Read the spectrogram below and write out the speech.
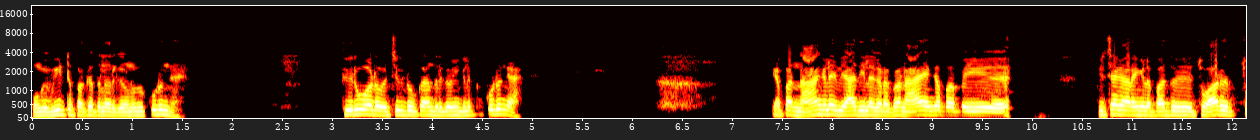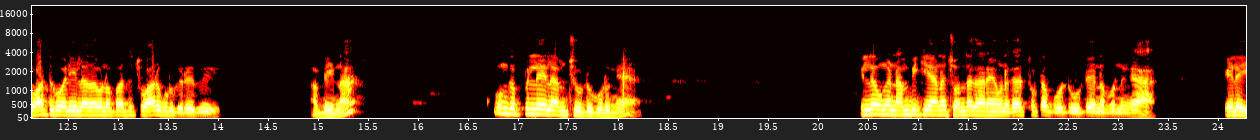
உங்க வீட்டு பக்கத்துல இருக்கவனுக்கு கொடுங்க. திருவோட வச்சுக்கிட்டு உட்காந்துருக்கவங்களுக்கு கொடுங்க. எப்ப நாங்களே வியாதியில கிடக்கோம். நான் எங்கப்பா போய் பிச்சைக்காரங்களை பார்த்து சோறு சுவாத்துக்கு வழி இல்லாதவனை பார்த்து சோறு கொடுக்கறது? அப்படின்னா உங்க பிள்ளையில அமுச்சு விட்டு கொடுங்க. இல்ல உங்க நம்பிக்கையான சொந்தக்காரன் அவனுக்காக துட்டை போட்டு விட்டு என்ன பண்ணுங்க? இலை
